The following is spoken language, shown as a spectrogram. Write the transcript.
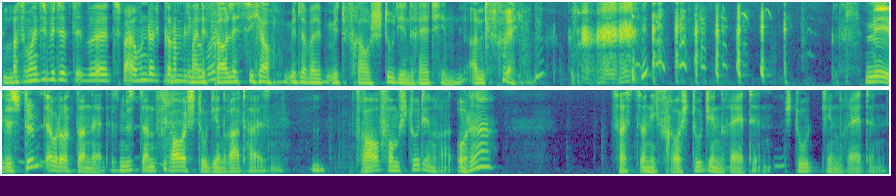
Was wollen Sie bitte äh, 200 Gramm Hm. Meine Leberwurst? Frau lässt sich auch mittlerweile mit Frau Studienrätin ansprechen. Nee, das stimmt aber doch dann nicht. Das müsste dann Frau Studienrat heißen. Frau vom Studienrat, oder? Das heißt doch nicht Frau Studienrätin. Studienrätin.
